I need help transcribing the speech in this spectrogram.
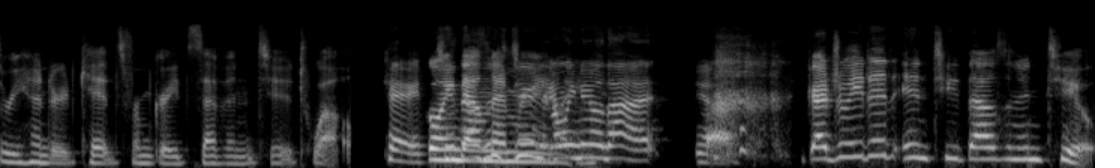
300 kids from grade 7 to 12. Okay, Going down 2002, memory Now we know that. Yeah. Graduated in 2002.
